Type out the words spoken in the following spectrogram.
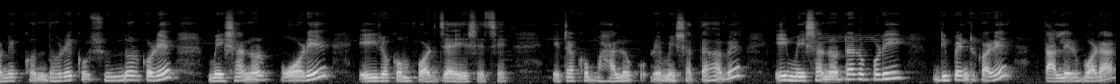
অনেকক্ষণ ধরে খুব সুন্দর করে মেশানোর পরে এই রকম পর্যায়ে এসেছে। এটা খুব ভালো করে মেশাতে হবে। এই মেশানোটার উপরেই ডিপেন্ড করে তালের বড়ার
